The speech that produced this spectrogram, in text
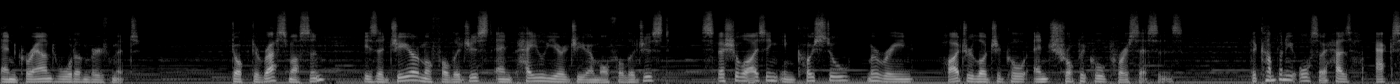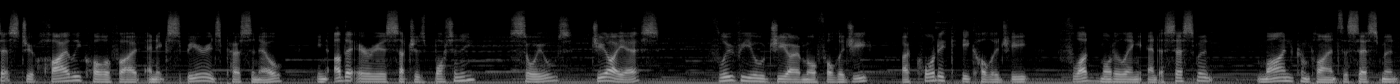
and groundwater movement. Dr. Rasmussen is a geomorphologist and paleogeomorphologist specialising in coastal, marine, hydrological, and tropical processes. The company also has access to highly qualified and experienced personnel in other areas such as botany, soils, GIS, fluvial geomorphology, aquatic ecology, flood modelling and assessment, mine compliance assessment,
